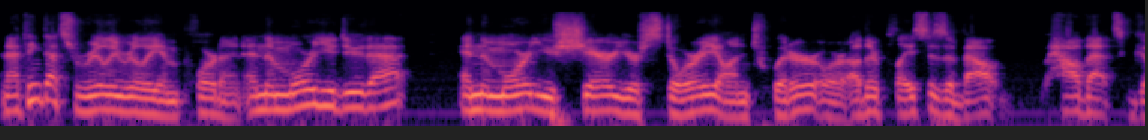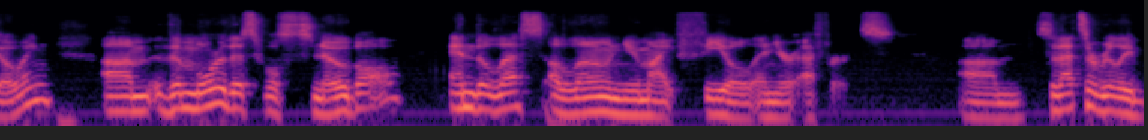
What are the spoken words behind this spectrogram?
And I think that's really, really important. And the more you do that, and the more you share your story on Twitter or other places about how that's going, um, the more this will snowball and the less alone you might feel in your efforts. Um, so that's a really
